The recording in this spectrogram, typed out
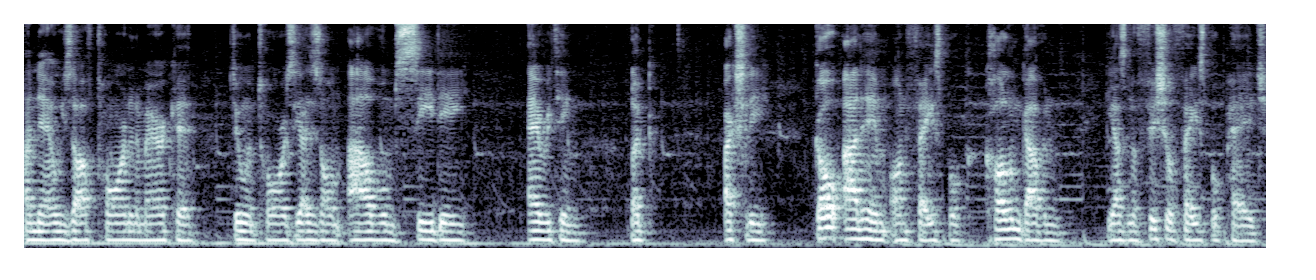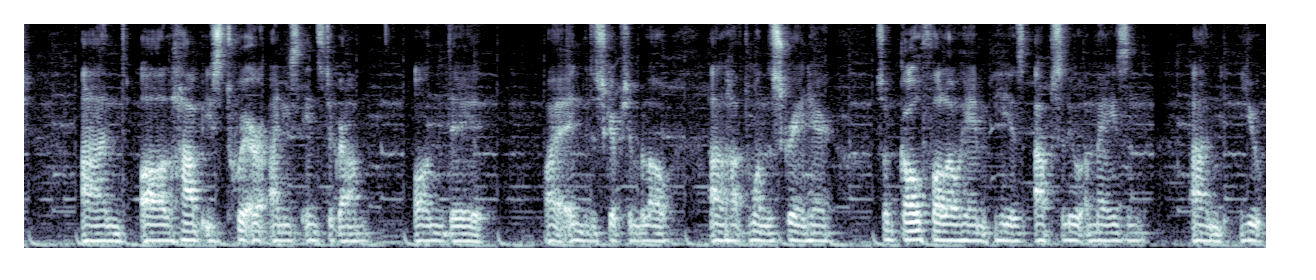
and now he's off touring in America, doing tours. He has his own album, CD, everything. Like, actually, go add him on Facebook. Colm Gavin. He has an official Facebook page, and I'll have his Twitter and his Instagram on the uh, in the description below. I'll have them on the screen here. So go follow him. He is absolute amazing, and you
